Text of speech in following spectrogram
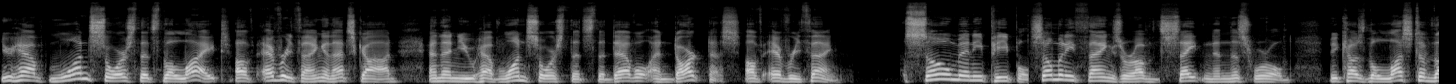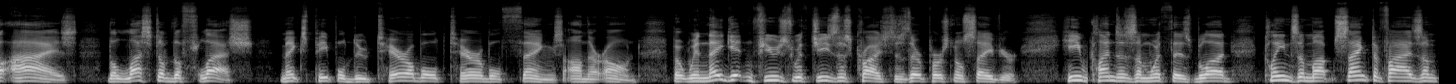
You have one source that's the light of everything, and that's God, and then you have one source that's the devil and darkness of everything. So many people, so many things are of Satan in this world because the lust of the eyes, the lust of the flesh, makes people do terrible, terrible things on their own. But when they get infused with Jesus Christ as their personal Savior, He cleanses them with His blood, cleans them up, sanctifies them,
